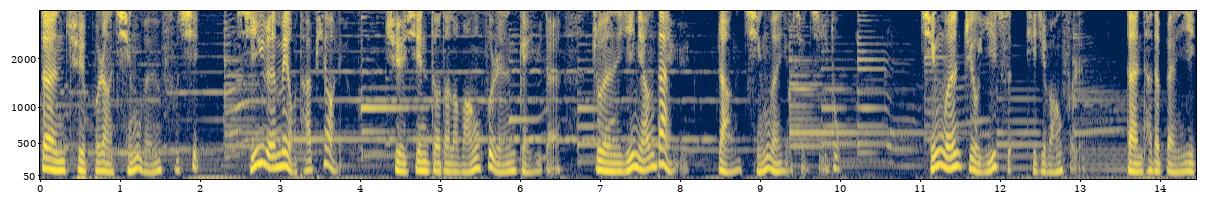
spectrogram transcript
但却不让晴雯服气。袭人没有她漂亮，却先得到了王夫人给予的准姨娘待遇，让晴雯有些嫉妒。晴雯只有一次提及王夫人，但她的本意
